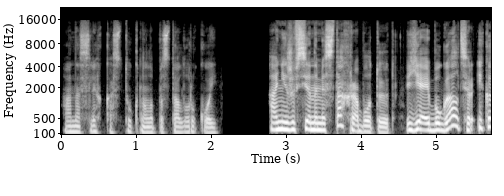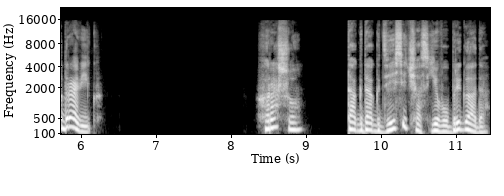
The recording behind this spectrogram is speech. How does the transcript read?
Она слегка стукнула по столу рукой. «Они же все на местах работают. Я и бухгалтер, и кадровик». «Хорошо. Тогда где сейчас его бригада?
